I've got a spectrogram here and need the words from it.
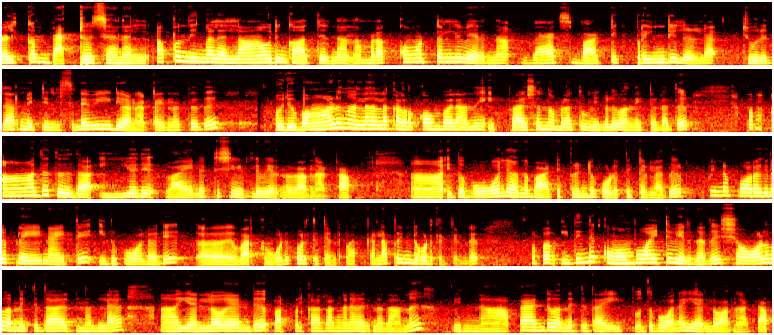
Welcome back to channel. അപ്പം നിങ്ങളെല്ലാവരും കാത്തിരുന്ന നമ്മളെ കോട്ടണിൽ വരുന്ന വാക്സ് ബാട്ടിക് പ്രിന്റിലുള്ള ചുരിദാർ മെറ്റീരിയൽസിന്റെ വീഡിയോ ആണ് കേട്ടോ ഇന്നത്തേത്. ഒരുപാട് നല്ല നല്ല കളർ കോമ്പോലാണ് ഇപ്രാവശ്യം നമ്മളെ തുണികൾ വന്നിട്ടുള്ളത്. അപ്പം ആദ്യത്തേത് ഈ ഒരു വയലറ്റ് ഷെയ്ഡിൽ വരുന്നതാണ് കേട്ടോ. ഇതുപോലെയാണ് ബാട്ടിക് പ്രിന്റ് കൊടുത്തിട്ടുള്ളത്. പിന്നെ പുറകിൽ പ്ലെയിനായിട്ട് ഇതുപോലൊരു വർക്കും കൂടി കൊടുത്തിട്ടുണ്ട്. വർക്കല്ല പ്രിന്റ് കൊടുത്തിട്ടുണ്ട്. അപ്പം ഇതിന്റെ കോംബോ ആയിട്ട് വരുന്നത് ഷോൾ വന്നിട്ട് ഇതാ നല്ല യെല്ലോ ആൻഡ് പർപ്പിൾ കളർ അങ്ങനെ വരുന്നതാണ്. പിന്നെ പാന്റ് വന്നിട്ട് ഇതാ ഇതുപോലെ യെല്ലോ ആണ് കേട്ടോ.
